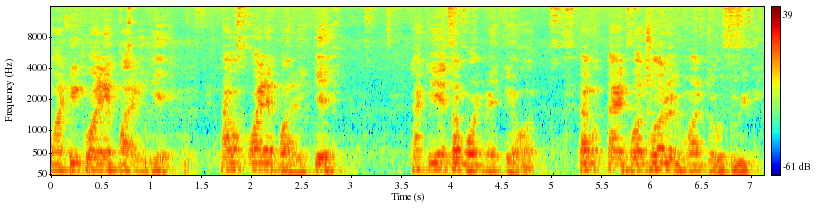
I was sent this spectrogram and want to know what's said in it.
વાટી કોને પાડી છે? તમે કોને પાડી કે તાકે એ તમને કહેવાય તમે કાંઈ પછવાડ્યું મારે જોતું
